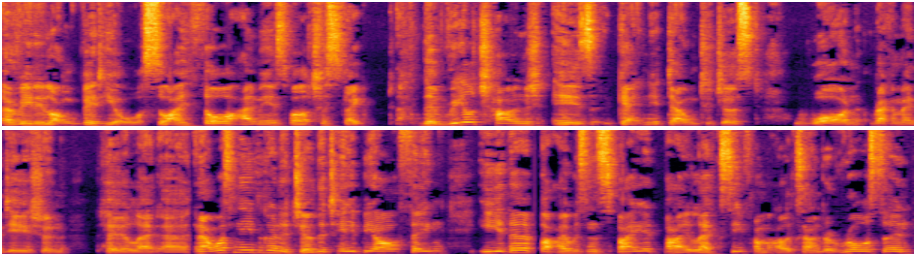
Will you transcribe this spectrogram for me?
a really long video, so I thought I may as well just like the real challenge is getting it down to just one recommendation per letter. And I wasn't even going to do the TBR thing either, but I was inspired by Lexi from Alexandra Roselyn.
